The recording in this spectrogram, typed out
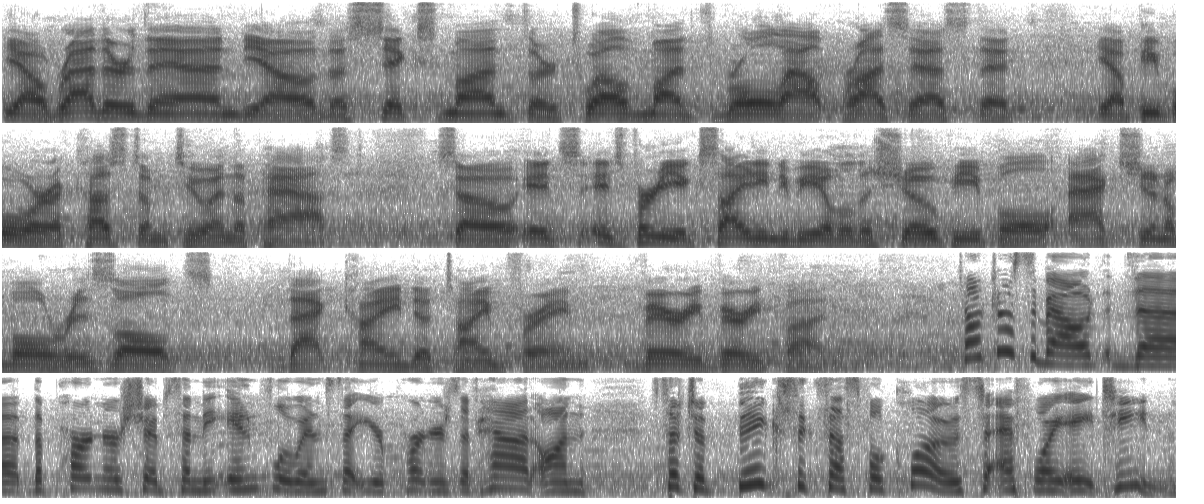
You know, rather than you know, the six month or 12 month rollout process that you know, people were accustomed to in the past. So it's, it's pretty exciting to be able to show people actionable results, that kind of time frame. Very, very fun. Talk to us about the, the partnerships and the influence that your partners have had on such a big successful close to FY18.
